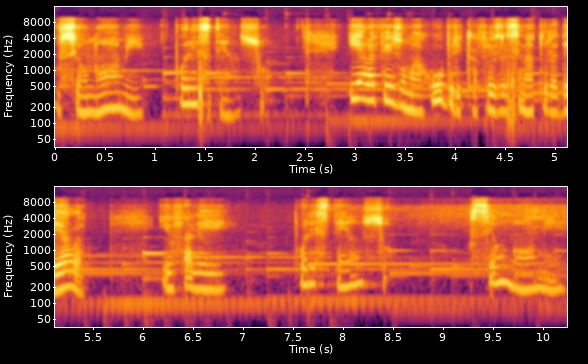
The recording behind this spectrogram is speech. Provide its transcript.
o seu nome por extenso. E ela fez uma rúbrica, fez a assinatura dela, e eu falei, por extenso o seu nome.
